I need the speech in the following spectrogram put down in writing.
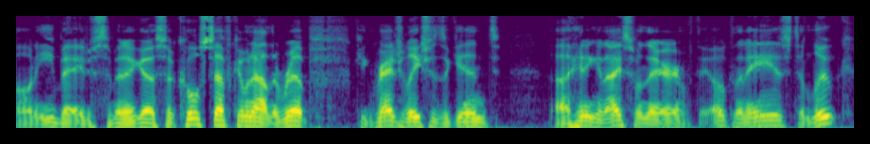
on eBay just a minute ago. So cool stuff coming out of the rip. Congratulations again. Uh, hitting a nice one there with the Oakland A's to Luke.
